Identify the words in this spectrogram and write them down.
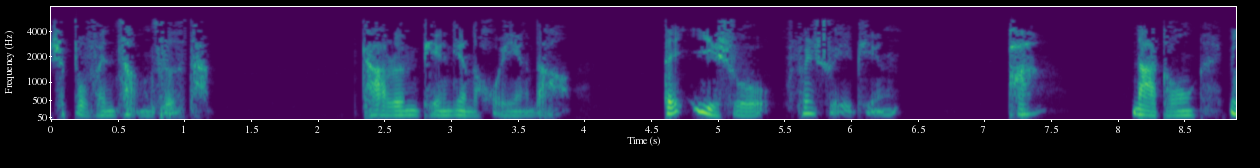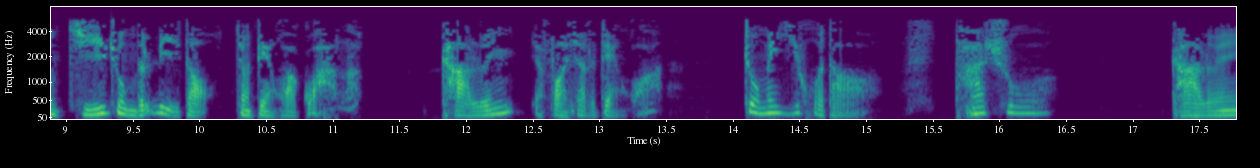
是不分层次的。卡伦平静的回应道：“但艺术分水平。”啪！纳童用极重的力道将电话挂了。卡伦也放下了电话，皱眉疑惑道：“他说。”卡伦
